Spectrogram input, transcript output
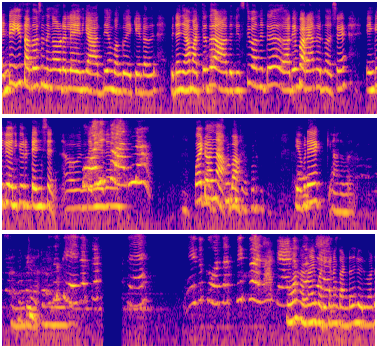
എന്റെ ഈ സന്തോഷം നിങ്ങളോടല്ലേ എനിക്ക് ആദ്യം പങ്കുവെക്കേണ്ടത്. പിന്നെ ഞാൻ മറ്റത് അത് ലിസ്റ്റ് വന്നിട്ട് ആദ്യം പറയാമെന്നിരുന്നു പക്ഷേ എങ്കിലും എനിക്കൊരു ടെൻഷൻ. എന്തെങ്കിലും പോയിട്ട് വന്നാ? എവിടെ സന്ധ്യ. മോൾ നന്നായി പഠിക്കണം. കണ്ടതിൽ ഒരുപാട്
